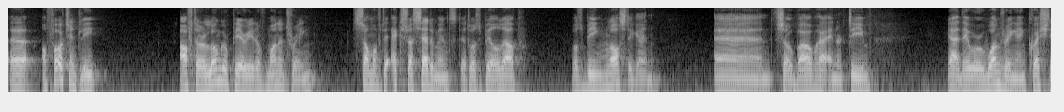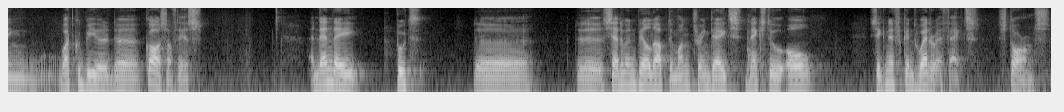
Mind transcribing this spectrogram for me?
Uh, unfortunately, after a longer period of monitoring, some of the extra sediment that was built up was being lost again. And so Barbara and her team, yeah, they were wondering and questioning what could be the, the cause of this. And then they put the, the sediment buildup, the monitoring dates, next to all significant weather effects, storms.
